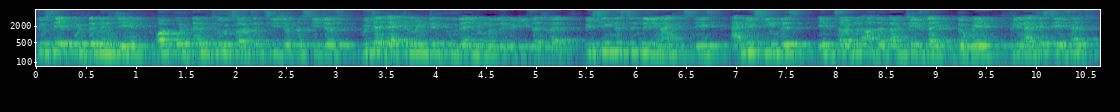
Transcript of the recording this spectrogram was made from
to say put them in jail or put them through certain seizure procedures which are detrimental to their human liberties as well. We've seen this in the United States and we've seen this in certain other countries like the way the United States has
